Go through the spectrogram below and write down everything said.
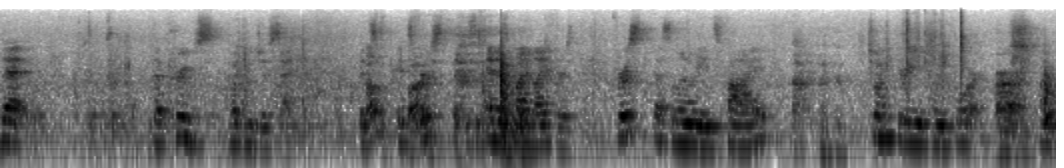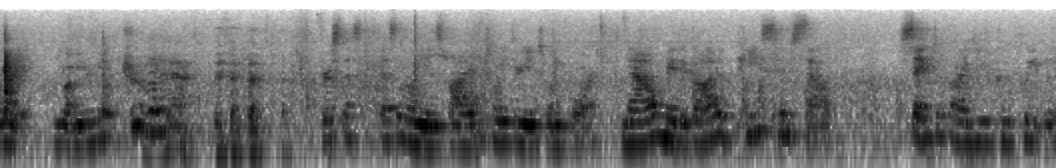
that, that proves what you just said. It's, Oh, it's first, and it's my life verse. First Thessalonians five, twenty-three and twenty-four. All right, I'll read it. You want me to read it? sure, go ahead. First Thess- Thessalonians five, twenty-three and twenty-four. Now may the God of peace himself sanctify you completely.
